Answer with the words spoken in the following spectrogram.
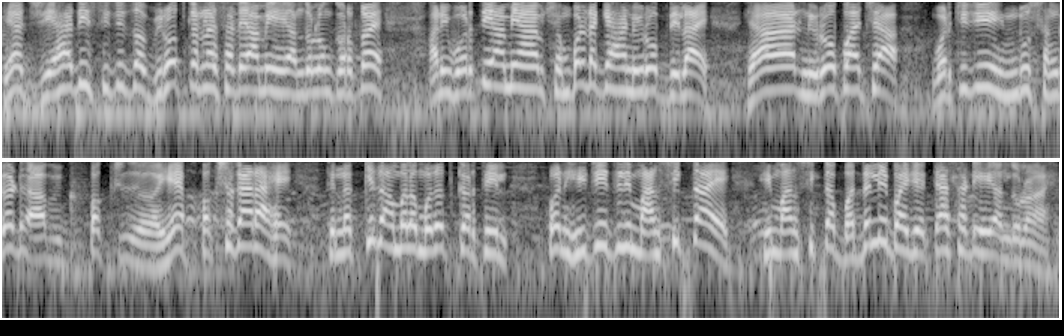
ह्या जेहादी स्थितीचा विरोध करण्यासाठी आम्ही हे आंदोलन करतो आहे आणि वरती आम्ही शंभर टक्के हा निरोप दिला आहे ह्या निरोपाच्या वरची जी हिंदू संघट पक्ष हे पक्षकार आहे ते नक्कीच आम्हाला मदत करतील. पण ही जी इथली मानसिकता आहे ही मानसिकता बदलली पाहिजे त्यासाठी हे आंदोलन आहे.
